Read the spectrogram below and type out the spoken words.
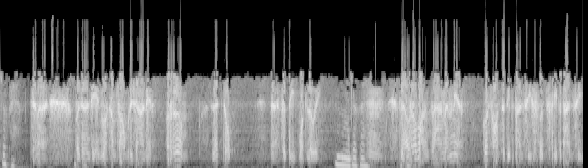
เจ้าค่ะใช่ไหมเพราะฉะนั้นจะเห็นว่าคำสอนพระเจ้าเนี่ย เริ่มและจบนะสติหมดเลย อืมเจ้าค่ะอืมแล้วระหว่างกลางนั้นเนี่ย ก็สอนสติปัฏฐานสี่สติปัฏฐานสี่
